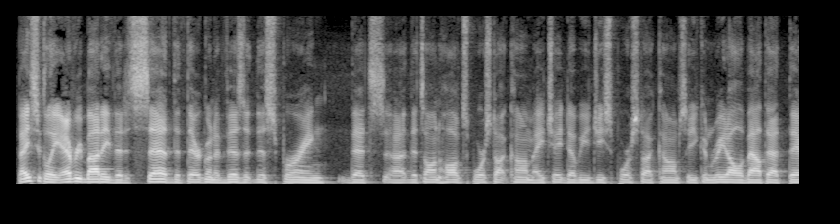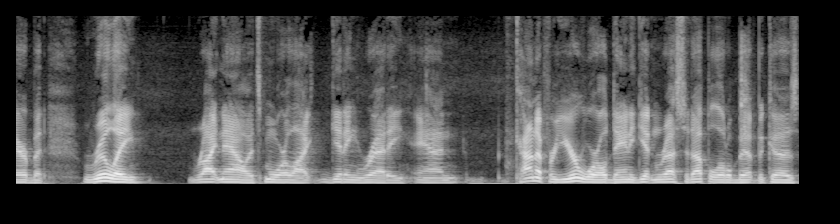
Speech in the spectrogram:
basically everybody that has said that they're going to visit this spring that's uh, that's on hawgsports.com h-a-w-g-sports.com so you can read all about that there but really right now it's more like getting ready and kind of for your world danny getting rested up a little bit because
